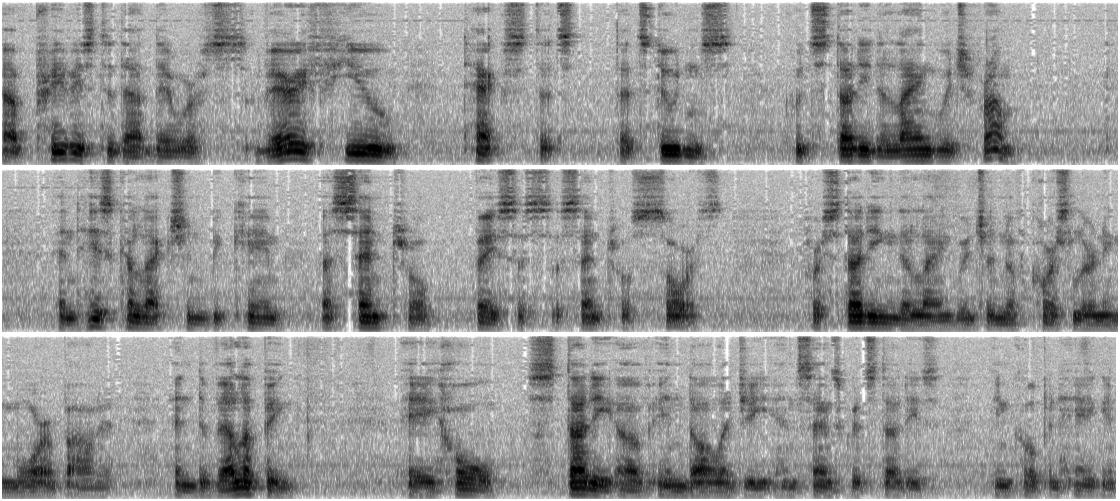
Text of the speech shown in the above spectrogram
Uh, previous to that, there were very few texts that, that students could study the language from. And his collection became a central basis, a central source for studying the language and, of course, learning more about it and developing a whole study of Indology and Sanskrit studies in Copenhagen.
